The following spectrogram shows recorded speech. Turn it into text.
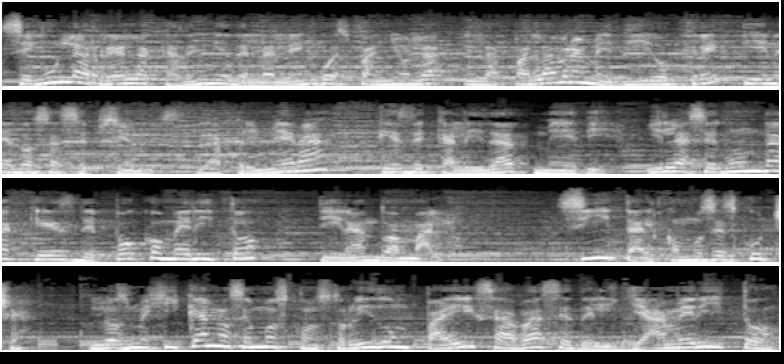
Según la Real Academia de la Lengua Española, la palabra mediocre tiene dos acepciones. La primera, que es de calidad media, y la segunda, que es de poco mérito, tirando a malo. Sí, tal como se escucha. Los mexicanos hemos construido un país a base del ya merito,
